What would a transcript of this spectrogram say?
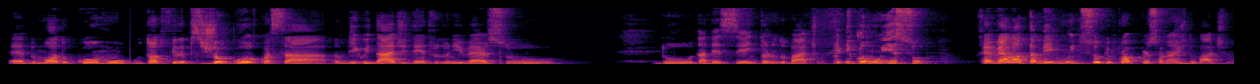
é, do modo como o Todd Phillips jogou com essa ambiguidade dentro do universo do, da DC em torno do Batman. E como isso revela também muito sobre o próprio personagem do Batman.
